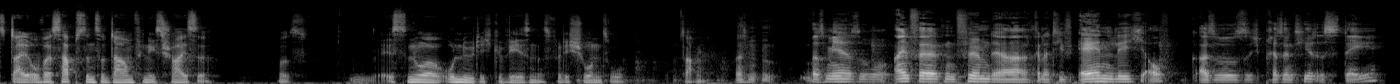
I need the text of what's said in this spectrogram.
Style over Substance und darum finde ich es scheiße. Das ist nur unnötig gewesen, das würde ich schon so sagen. Was, was mir so einfällt, ein Film, der relativ ähnlich auf, also sich präsentiert, ist Stay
